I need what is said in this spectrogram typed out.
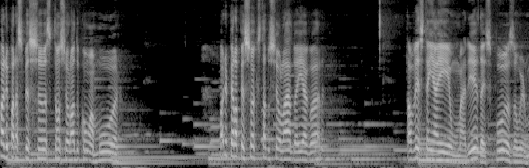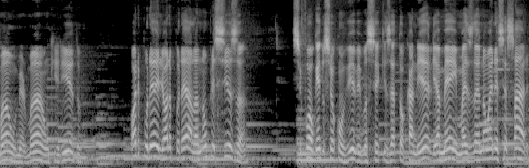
Olhe para as pessoas que estão ao seu lado com amor Ore pela pessoa que está do seu lado aí agora. Talvez tenha aí um marido, a esposa, um irmão, uma irmã, um querido. Ore por ele, ore por ela. Não precisa. Se for alguém do seu convívio e você quiser tocar nele, amém, mas né, não é necessário.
